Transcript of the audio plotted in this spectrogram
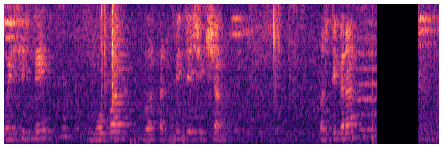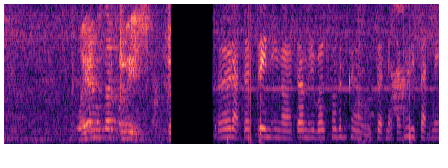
वैशिष्ट्ये मोफत व सक्तीचे शिक्षण. स्पष्टीकरण. वयानुसार प्रवेश. तर आता ट्रेनिंग आता मी बसमधून ख उतरले आता घरी चालले.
